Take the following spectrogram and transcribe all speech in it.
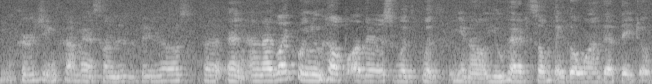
encouraging comments under the videos. Uh, and, and I like when you help others with, with, you know, you had something go on that they do.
